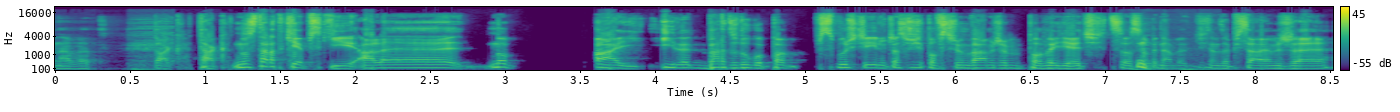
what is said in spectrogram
nawet. Tak, tak. No start kiepski, ale no. Aj, ile bardzo długo. Pa, spójrzcie, ile czasu się powstrzymywałem, żeby powiedzieć, co sobie nawet gdzieś tam zapisałem, że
